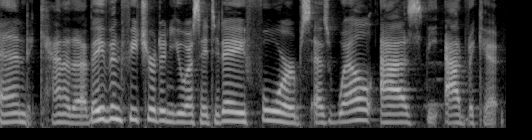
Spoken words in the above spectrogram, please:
and Canada. They've been featured in USA Today, Forbes, as well as The Advocate.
